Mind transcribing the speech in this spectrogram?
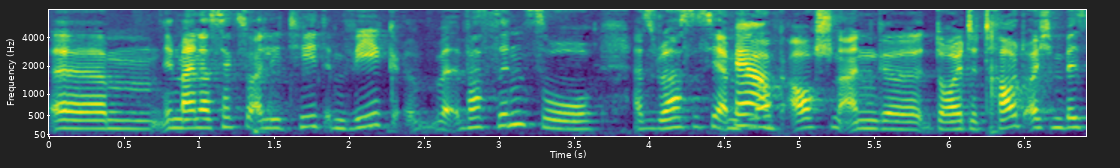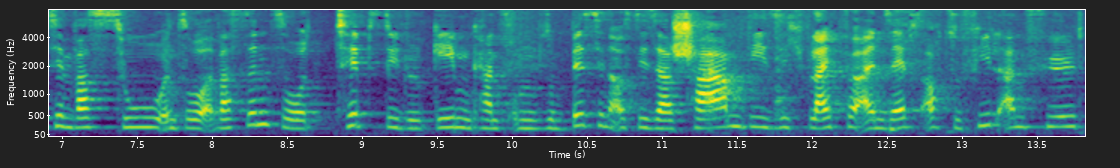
ähm, in meiner Sexualität im Weg. Was sind so, also du hast es ja im Ja. Blog auch schon angedeutet, traut euch ein bisschen was zu und so. Was sind so Tipps, die du geben kannst, um so ein bisschen aus dieser Scham, die sich vielleicht für einen selbst auch zu viel anfühlt,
